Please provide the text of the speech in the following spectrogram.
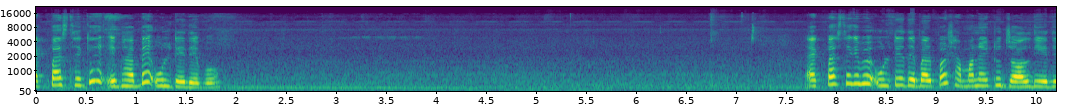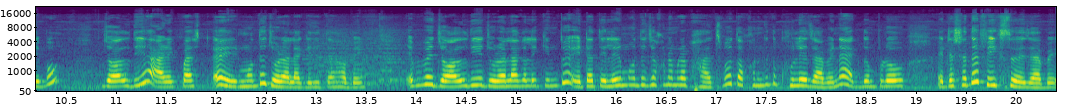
এক পাশ থেকে এভাবে উল্টে দেব। এক পাশ থেকে উল্টে দেবার পর সামান্য একটু জল দিয়ে দেব। জল দিয়ে আরেক পাশটা এর মধ্যে জোড়া লাগিয়ে দিতে হবে। এভাবে জল দিয়ে জোড়া লাগালে কিন্তু এটা তেলের মধ্যে যখন আমরা ভাজবো তখন কিন্তু খুলে যাবে না, একদম পুরো এটার সাথে ফিক্স হয়ে যাবে।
